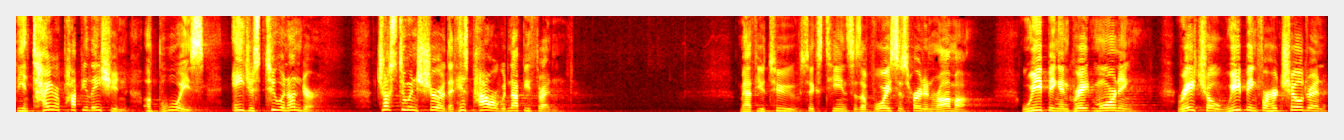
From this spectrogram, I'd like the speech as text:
the entire population of boys ages two and under, just to ensure that his power would not be threatened. Matthew 2 16 says, A voice is heard in Ramah, weeping and great mourning, Rachel weeping for her children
